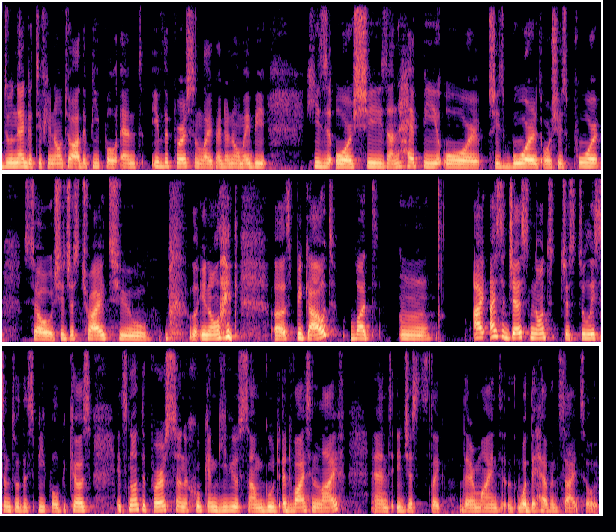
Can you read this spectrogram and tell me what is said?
do negative, you know, to other people. And if the person, like, I don't know, maybe he's or she's unhappy or she's bored or she's poor. So she just try to you know like uh, speak out. But um, I, I, suggest not just to listen to these people because it's not the person who can give you some good advice in life. And it just like their mind what they have inside. So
